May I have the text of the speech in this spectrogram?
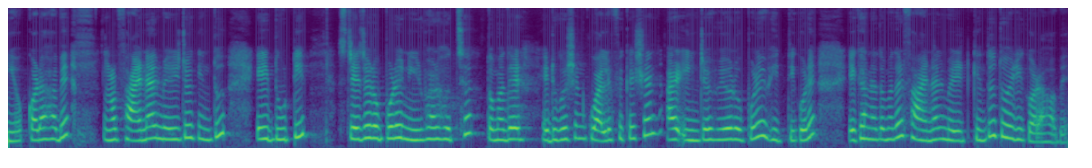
নিয়োগ করা হবে। আর ফাইনাল মেরিটও কিন্তু এই দুটি স্টেজের উপরে নির্ভর হচ্ছে তোমাদের এডুকেশন কোয়ালিফিকেশন আর ইন্টারভিউর উপরে ভিত্তি করে এখানে তোমাদের ফাইনাল মেরিট কিন্তু তৈরি করা হবে।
